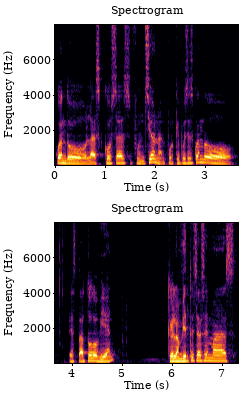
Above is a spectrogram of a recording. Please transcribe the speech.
cuando las cosas funcionan, porque pues es cuando está todo bien que el ambiente se hace más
